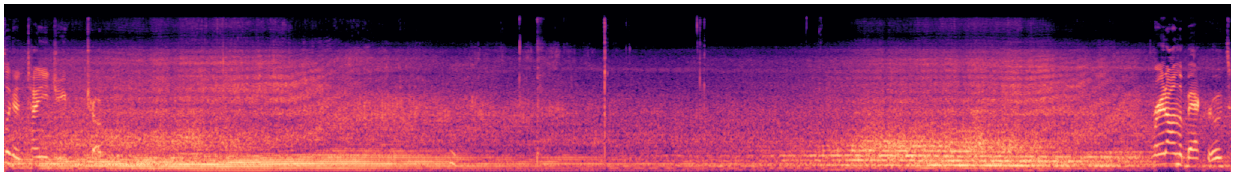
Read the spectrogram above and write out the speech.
Looks like a tiny Jeep truck. Right on the back roads.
